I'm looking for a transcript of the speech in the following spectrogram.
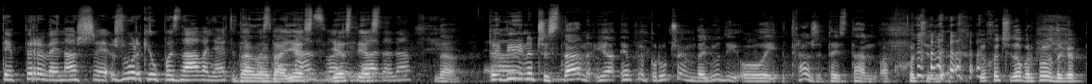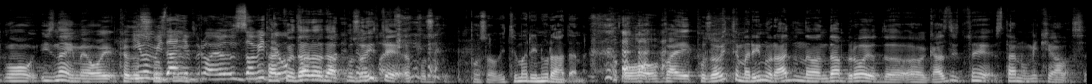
te prve naše žurke upoznavanja, eto tako smo je jest, nazvali, jest, da, jest. da, da. Da. To je bio inače stan, ja, ja preporučujem da ljudi ovaj, traže taj stan ako hoće, da, ako hoće dobar prvo da ga o, iznajme ovaj, kada Imam su i dalje broj, zovite Tako, upravu, da, da, da, budite pozovite, pozo, pozovite Marinu Radan. ovaj, pozovite Marinu Radan da vam da broj od uh, gazdi, to je stan u Miki Alasa.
